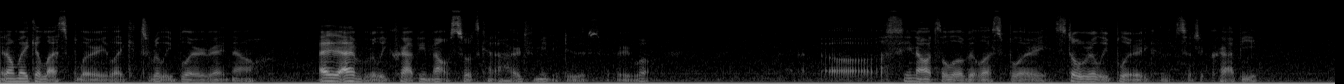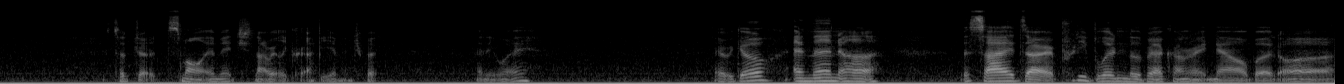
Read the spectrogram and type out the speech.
it'll make it less blurry, like it's really blurry right now. I, I have a really crappy mouse, so it's kind of hard for me to do this very well. See now it's a little bit less blurry. It's still really blurry because it's such a crappy such a small image. Not really crappy image, but anyway. There we go. And then uh, the sides are pretty blurred into the background right now, but uh,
